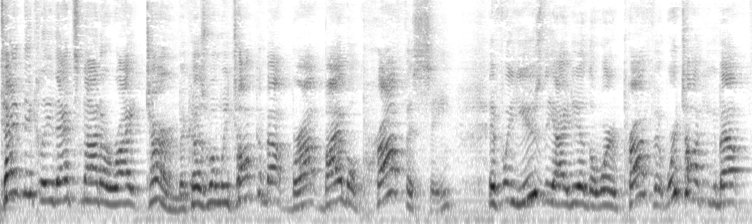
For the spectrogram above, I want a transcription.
Technically, that's not a right term because when we talk about Bible prophecy, if we use the idea of the word prophet, we're talking about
